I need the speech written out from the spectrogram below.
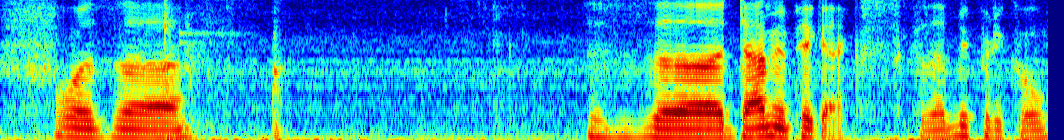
for the the diamond pickaxe, because that'd be pretty cool.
